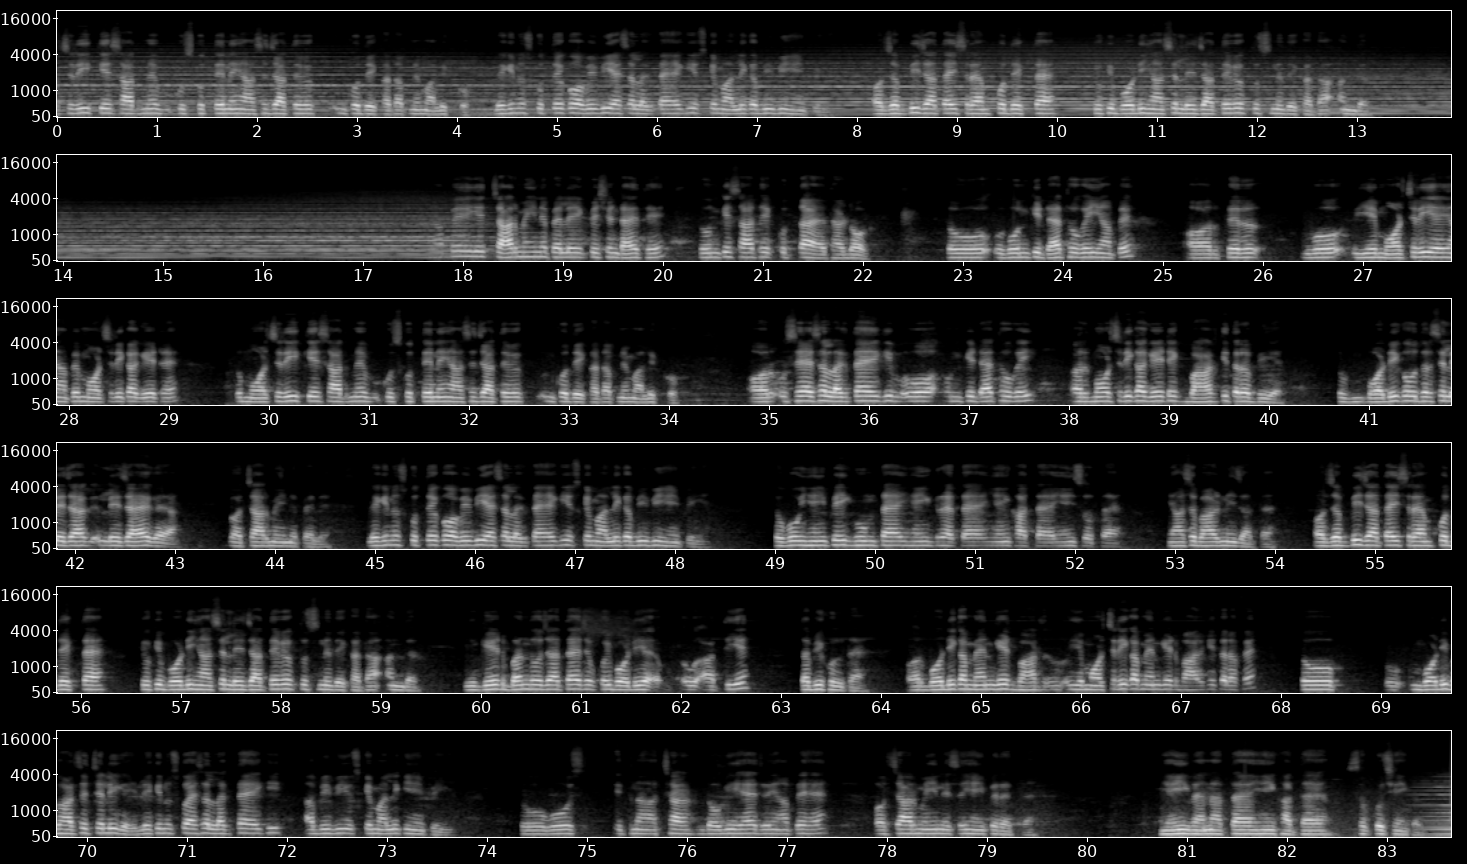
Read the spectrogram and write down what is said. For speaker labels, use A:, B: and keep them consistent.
A: Mortuary के साथ में उस कुत्ते ने यहाँ से जाते हुए उनको देखा था अपने मालिक को। लेकिन उस कुत्ते को अभी भी ऐसा लगता है कि उसके मालिक अभी भी यहीं पे और जब भी जाता है इस रैम्प को देखता है, क्योंकि बॉडी यहाँ से ले जाते हुए उसने देखा था अंदर। यहाँ पे ये चार महीने पहले एक पेशेंट आए थे तो उनके साथ एक कुत्ता आया था डॉग तो वो उनकी डेथ हो गई यहाँ पे और फिर वो ये मॉर्चरी है, यहाँ पे मॉर्चरी का गेट है। तो मॉर्चरी के साथ में कुछ कुत्ते ने यहाँ से जाते हुए उनको देखा था अपने मालिक को। और उसे ऐसा लगता है कि वो, उनकी डेथ हो गई और मॉर्चरी का गेट एक बाहर की तरफ़ भी है। तो बॉडी को उधर से ले जा, ले जाया गया चार महीने पहले। लेकिन उस कुत्ते को अभी भी ऐसा लगता है कि उसके मालिक अभी भी यहीं पे हैं। तो वो यहीं पे ही घूमता है, यहीं रहता है, यहीं खाता है, यहीं सोता है, यहाँ से बाहर नहीं जाता है। और जब भी जाता है इस रैम्प को देखता है, क्योंकि बॉडी यहाँ से ले जाते वक्त उसने देखा था अंदर। ये गेट बंद हो जाता है, जब कोई बॉडी आती है, तभी खुलता है। और बॉडी का मेन गेट बाहर, ये मॉर्चरी का मेन गेट बाहर की तरफ़ है तो बॉडी बाहर से चली गई, लेकिन उसको ऐसा लगता है कि अभी भी उसके मालिक यहीं पे हैं तो वो इतना अच्छा डॉगी है जो यहाँ पे है, और चार महीने से यहीं पे रहता है। यहीं आता है, यहीं खाता है, सब कुछ यहीं करता है।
